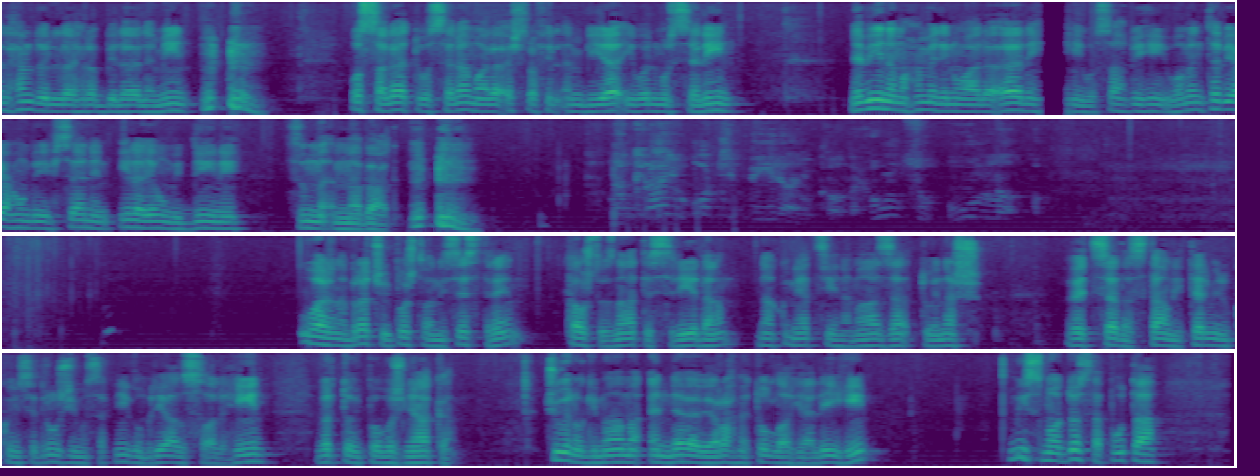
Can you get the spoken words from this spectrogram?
Elhamdülillahi Rabbil Alemin. ve salatu ve selamu ala eşrafil enbiyai vel murselin. Nebine Muhammedin ve ala alihi ve sahbihi ve men tabi'ahum bi ihsanin ila yevmiddini. thumma emma ba'd. Uvažena braćo i poštovani sestre, kao što znate srijeda, nakon jacije namaza, to je naš već sada stalni termin u kojim se družimo sa knjigom Rijadu Salihin, vrtovi pobožnjaka, čuvenog imama En Nevevi Rahmetullahi Alihi. Mi smo dosta puta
